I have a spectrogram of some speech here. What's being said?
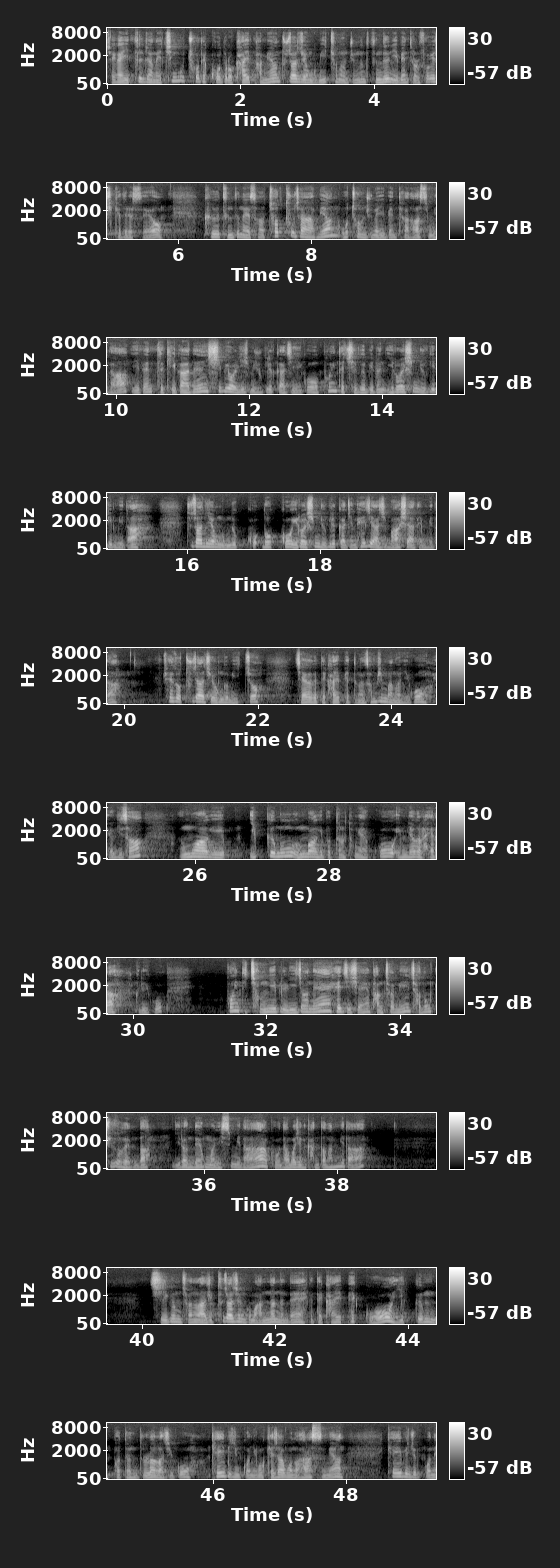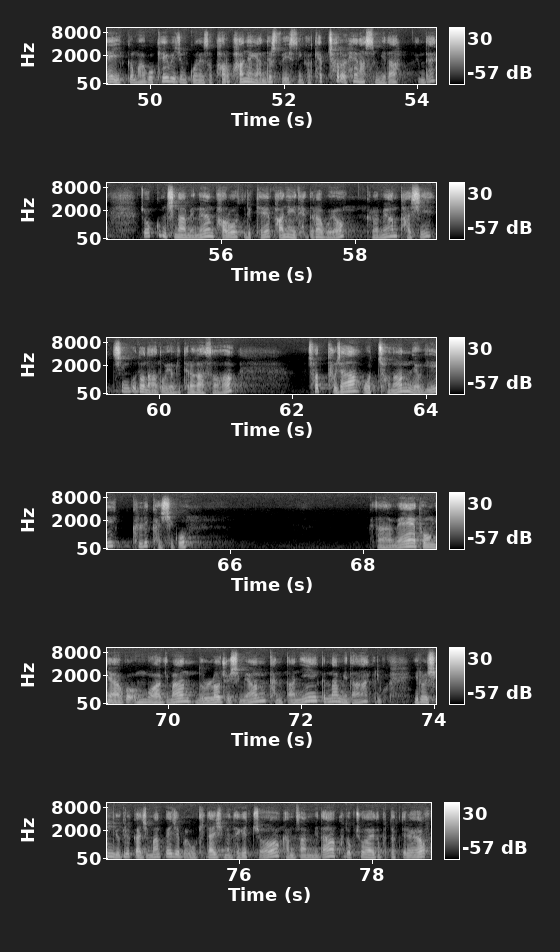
제가 이틀 전에 친구 초대 코드로 가입하면 투자 지원금 2,000원 주는 든든 이벤트를 소개시켜 드렸어요. 그 든든에서 첫 투자하면 5,000원 주는 이벤트가 나왔습니다. 이벤트 기간은 12월 26일까지이고 포인트 지급일은 1월 16일입니다. 투자 지원금 넣고, 넣고 1월 16일까지는 해지하지 마셔야 됩니다. 최소 투자 지원금이 있죠. 제가 그때 가입했던 건 30만 원이고 여기서 응모하기 입금 후 응모하기 버튼을 통해 갖고 입력을 해라. 그리고 포인트 적립일 이전에 해지 시에 당첨이 자동 취소된다. 이런 내용만 있습니다. 그 나머지는 간단합니다. 지금 저는 아직 투자증금 안 넣었는데 그때 가입했고 입금 버튼 눌러가지고 KB증권이고 계좌번호 알았으면 KB증권에 입금하고 KB증권에서 바로 반영이 안 될 수도 있으니까 캡처를 해놨습니다. 근데 조금 지나면은 바로 이렇게 반영이 되더라고요. 그러면 다시 친구도 나도 여기 들어가서 첫 투자 5,000원 여기 클릭하시고 그 다음에 동의하고 응모하기만 눌러주시면 간단히 끝납니다. 그리고 1월 16일까지만 빼지 말고 기다리시면 되겠죠. 감사합니다. 구독, 좋아요도 부탁드려요.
